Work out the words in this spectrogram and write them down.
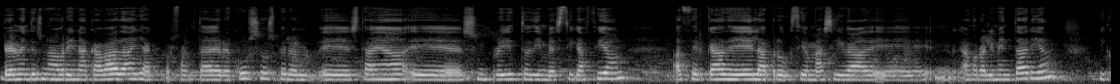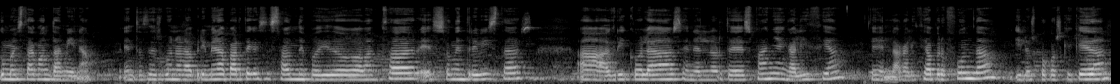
Realmente es una obra inacabada, ya por falta de recursos, pero eh, está, es un proyecto de investigación acerca de la producción masiva de agroalimentaria y cómo esta contamina. Entonces, bueno, la primera parte que es hasta donde he podido avanzar son entrevistas agrícolas en el norte de España, en Galicia, en la Galicia profunda y los pocos que quedan,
